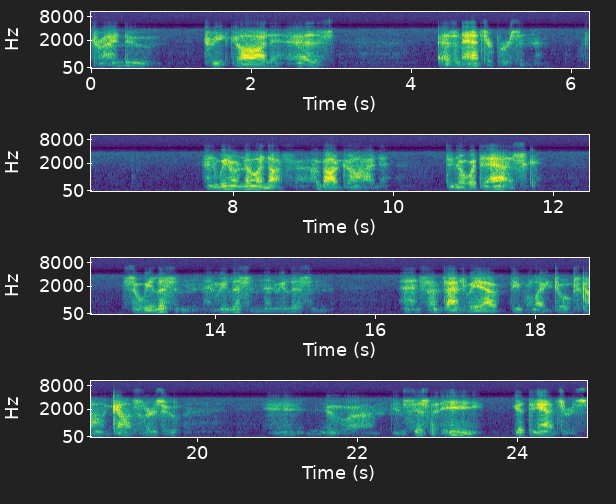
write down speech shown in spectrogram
trying to treat God as as an answer person. And we don't know enough about God to know what to ask. So we listen and we listen and we listen. And sometimes we have people like Job's counselors who who uh, insist that he get the answers.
